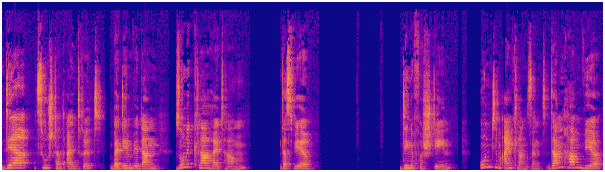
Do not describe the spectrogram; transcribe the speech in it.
der Zustand eintritt, bei dem wir dann so eine Klarheit haben, dass wir Dinge verstehen und im Einklang sind. Dann haben wir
